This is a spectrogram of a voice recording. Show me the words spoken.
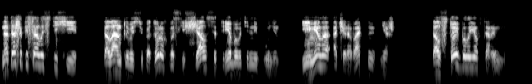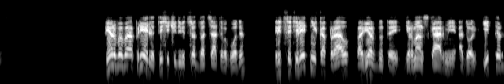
Наташа писала стихи, талантливостью которых восхищался требовательный Бунин, и имела очаровательную внешность. Толстой был ее вторым мужем. 1 апреля 1920 года 30-летний капрал, повергнутой германской армии Адольф Гитлер,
